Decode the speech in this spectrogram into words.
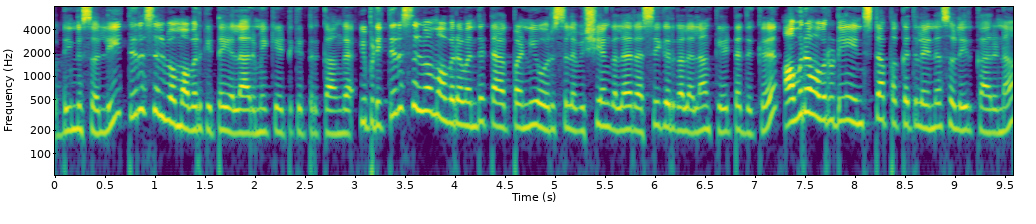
அப்படின்னு சொல்லி திருசெல்வம் அவர்கிட்ட எல்லாருமே கேட்டுக்கிட்டு இருக்காங்க. இப்படி திருசெல்வம் அவரை வந்து டேக் பண்ணி ஒரு சில விஷயங்களை ரசிகர்கள் எல்லாம் கேட்டதுக்கு அவரும் அவருடைய இன்ஸ்டா பக்கத்துல என்ன சொல்லியிருக்காருன்னா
